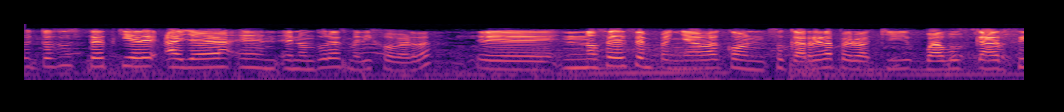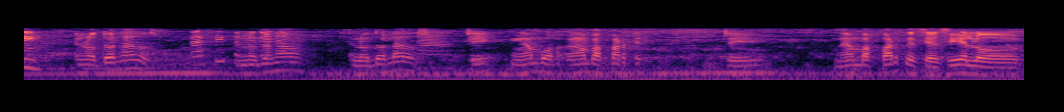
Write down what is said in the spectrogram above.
Entonces usted quiere allá en, en Honduras, me dijo, ¿verdad? Eh, no se desempeñaba con su carrera, pero aquí va a buscar, sí. En los dos lados. Ah, sí, En los dos lados. En los dos lados. Ah. Sí, en ambos, en ambas partes. Sí, en ambas partes y así en los,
